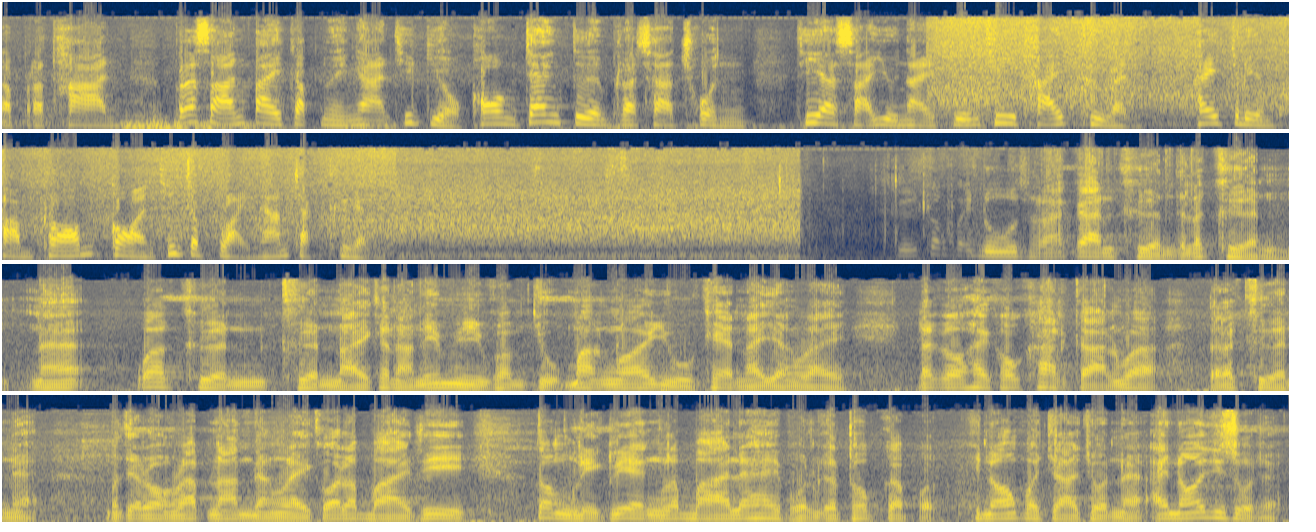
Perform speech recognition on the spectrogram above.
ลประทาน ประสานไปกับหน่วยงานที่เกี่ยวข้องแจ้งเตือนประชาชน ที่อาศัยอยู่ในพื้นที่ท้ายเขื่อน ให้เตรียมความพร้อมก่อนที่จะปล่อยน้ำจากเขื่อน คือต้องไปดูสถานการณ์เขื่อนแต่ละเขื่อนนะฮะว่าเขื่อนเขื่อนไหนขนาดนี้มีความจุมากน้อยอยู่แค่ไหนอย่างไร แล้วก็ให้เขาคาดการณ์ว่าแต่ละเขื่อนเนี่ยมันจะรองรับน้ำอย่างไร ก็ระบายที่ต้องหลีกเลี่ยงระบายและให้ผลกระทบกับพี่น้องประชาชนน่ะไอ้น้อยที่สุดอะ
